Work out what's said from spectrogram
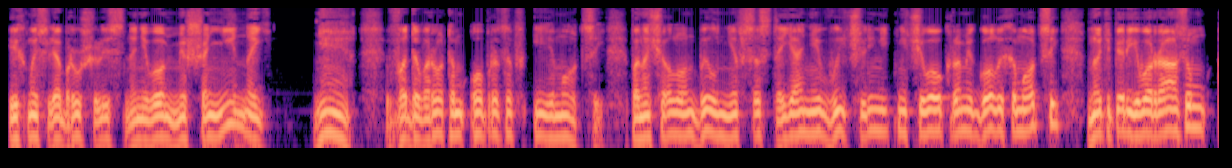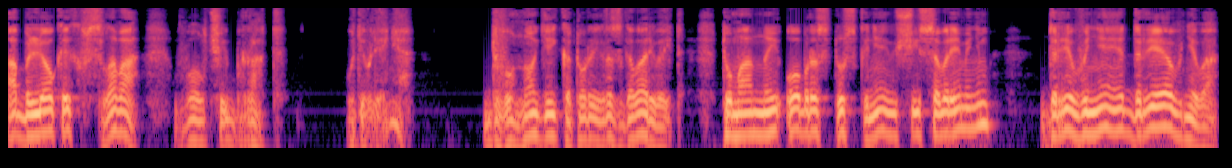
Их мысли обрушились на него мешаниной. Нет, водоворотом образов и эмоций. Поначалу он был не в состоянии вычленить ничего, кроме голых эмоций, но теперь его разум облег их в слова. «Волчий брат». Удивление двуногий, который разговаривает, туманный образ, тускнеющий со временем, древнее древнего,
